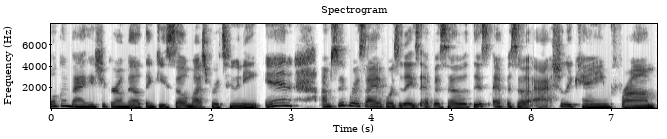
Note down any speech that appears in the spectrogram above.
Welcome back. It's your girl Mel. Thank you so much for tuning in. I'm super excited for today's episode. This episode actually came from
